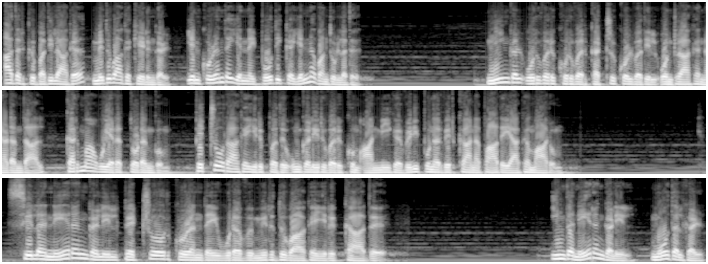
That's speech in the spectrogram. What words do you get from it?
அதற்கு பதிலாக மெதுவாக கேளுங்கள் என் குழந்தை என்னை போதிக்க என்ன வந்துள்ளது? நீங்கள் ஒருவருக்கொருவர் கற்றுக்கொள்வதில் ஒன்றாக நடந்தால் கர்மா உயரத் தொடங்கும். பெற்றோராக இருப்பது உங்கள் இருவருக்கும் ஆன்மீக விழிப்புணர்விற்கான பாதையாக மாறும். சில நேரங்களில் பெற்றோர் குழந்தை உறவு மிருதுவாக இருக்காது. இந்த நேரங்களில் மோதல்கள்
